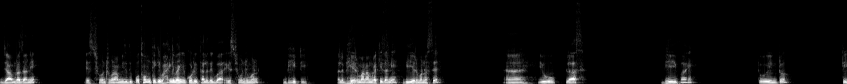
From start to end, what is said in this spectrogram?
যে আমরা জানি এস সমান সমান, আমি যদি প্রথম থেকে ভাঙে ভাঙে করি, তাহলে দেখবা এস সমান সমান ভিটি তাহলে ভি এর মান আমরা কি জানি? ভি এর মান আছে u plus v by two into t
